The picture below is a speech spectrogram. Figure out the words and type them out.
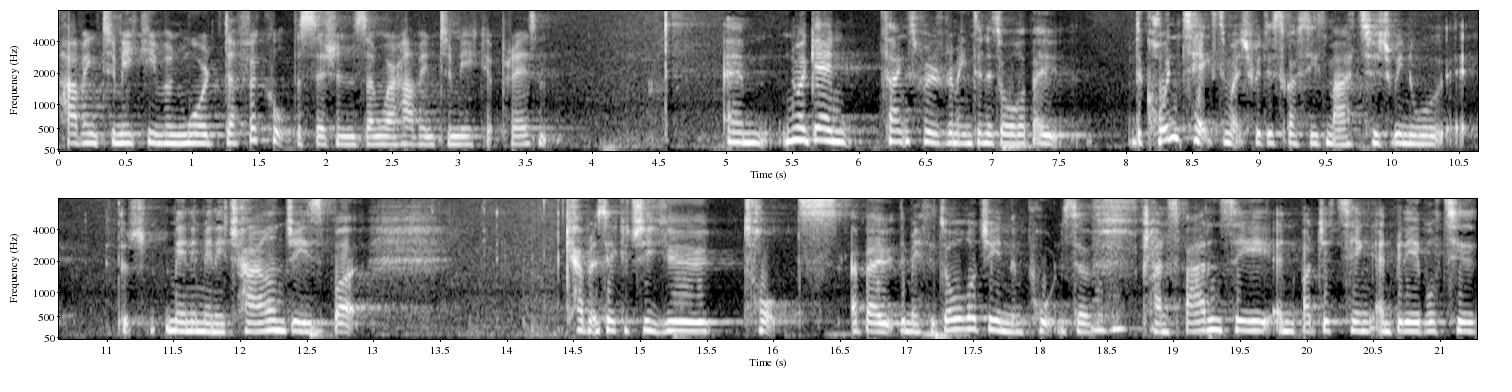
having to make even more difficult decisions than we're having to make at present. Um, no, again, thanks for reminding us all about the context in which we discuss these matters. We know uh, there's many, many challenges, but Cabinet Secretary, you talked about the methodology and the importance of mm -hmm. transparency in budgeting and being able to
